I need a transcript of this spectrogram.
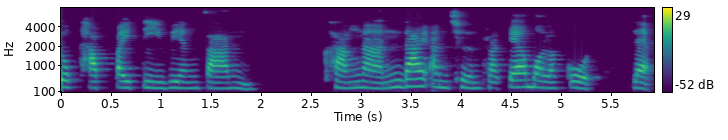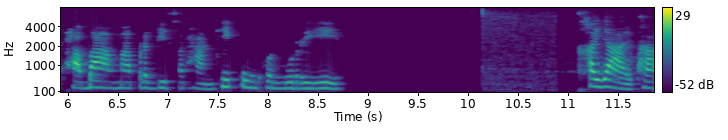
ยกทัพไปตีเวียงจันทร์ ครั้งนั้นได้อัญเชิญพระแก้วมรกต และพระบางมาประดิษฐานที่กรุงธนบุรี ขยายพระ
